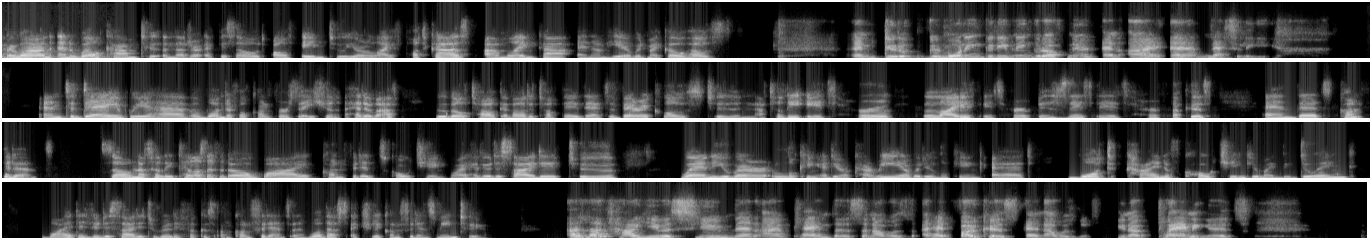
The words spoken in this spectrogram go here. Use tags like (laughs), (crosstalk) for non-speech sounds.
everyone, and welcome to another episode of Into Your Life podcast. I'm Lenka, and I'm here with my co-host. And good good morning, good evening, good afternoon, and I am Natalie. And today we have a wonderful conversation ahead of us. We will talk about a topic that's very close to Natalie. It's her life, it's her business, it's her focus, and that's confidence. So, Natalie, tell us a little bit about why confidence coaching? Why have you decided to, when you were looking at your career, when you're looking at what kind of coaching you might be doing, why did you decide to really focus on confidence and what does actually confidence mean to you? I love how you assume that I planned this and I was I had focus and I was you know planning it.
